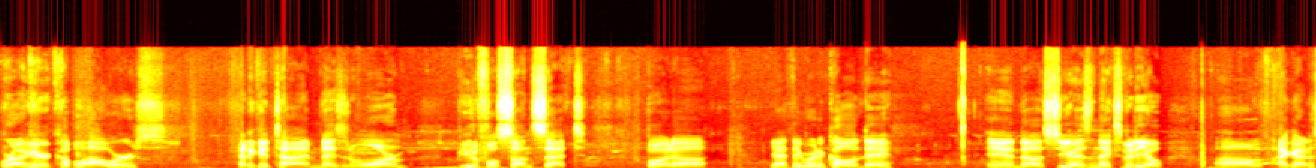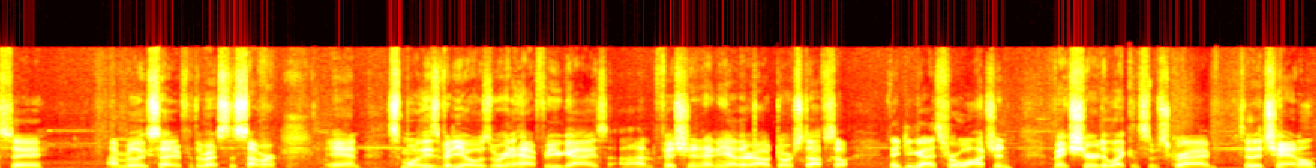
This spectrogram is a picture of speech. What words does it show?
we're out here a couple hours. Had a good time, nice and warm, beautiful sunset. But uh, yeah, I think we're gonna call it a day and uh, see you guys in the next video. Um, I gotta say, I'm really excited for the rest of the summer and some more of these videos we're gonna have for you guys on fishing and any other outdoor stuff. So thank you guys for watching. Make sure to like and subscribe to the channel.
